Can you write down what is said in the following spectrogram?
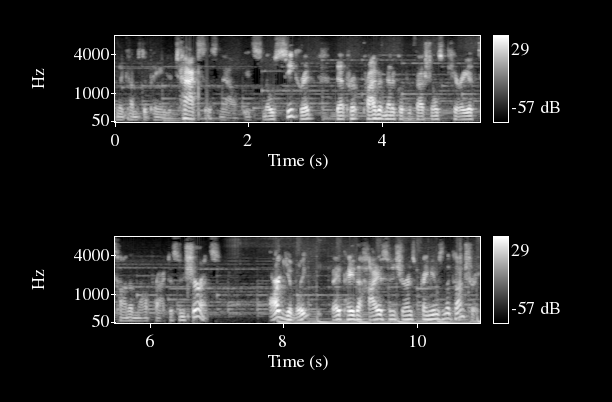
when it comes to paying your taxes. Now, it's no secret that pr- private medical professionals carry a ton of malpractice insurance arguably, they pay the highest insurance premiums in the country.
